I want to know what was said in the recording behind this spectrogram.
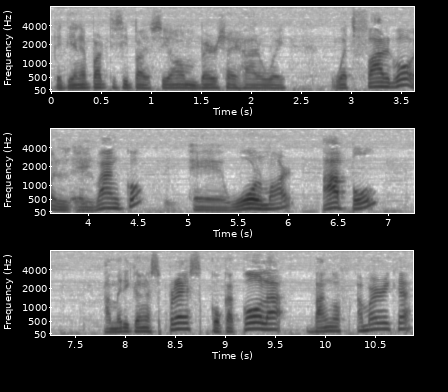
que tiene participación Berkshire Hathaway, Wells Fargo, el, el banco, eh, Walmart, Apple, American Express, Coca-Cola, Bank of America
